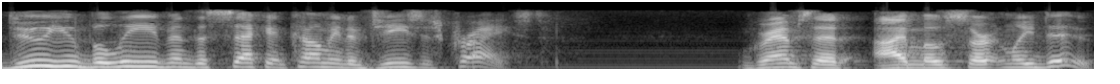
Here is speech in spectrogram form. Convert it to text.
Do you believe in the second coming of Jesus Christ? Graham said, I most certainly do.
